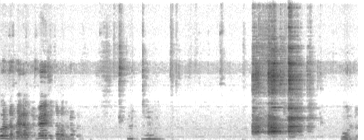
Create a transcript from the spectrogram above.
कोरडं खायला हे. कोरडं.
